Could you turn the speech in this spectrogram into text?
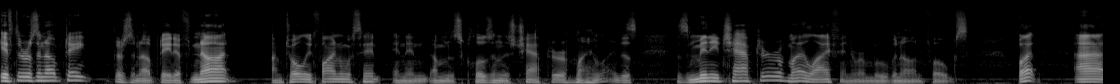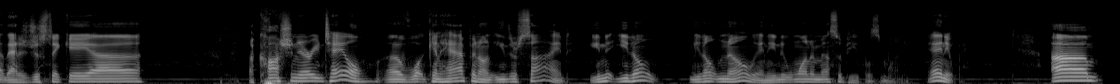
if there is an update, there's an update. If not, I'm totally fine with it. And then I'm just closing this chapter of my life, this this mini chapter of my life, and we're moving on, folks. But uh, that is just like a uh, a cautionary tale of what can happen on either side. You you don't you don't know, and you don't want to mess with people's money. Anyway, um,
